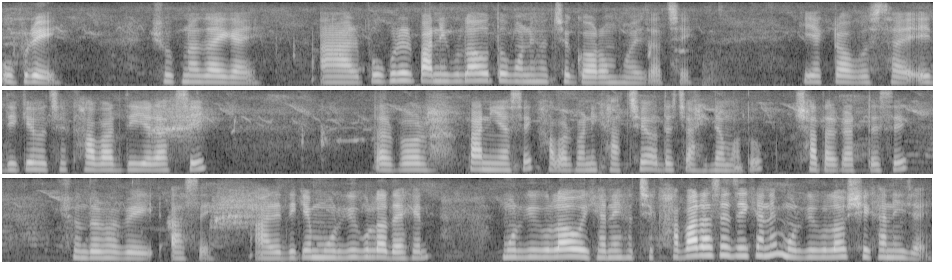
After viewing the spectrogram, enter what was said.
উপরে, শুকনো জায়গায়? আর পুকুরের পানিগুলোও তো মনে হচ্ছে গরম হয়ে যাচ্ছে। এই একটা অবস্থায় এইদিকে হচ্ছে খাবার দিয়ে রাখছি। তারপর পানি আছে, খাবার পানি খাচ্ছে, ওদের চাহিদা মতো। সাঁতার কাটতেছে, সুন্দরভাবে আছে। আর এদিকে মুরগিগুলো দেখেন, মুরগিগুলোও ওইখানে হচ্ছে খাবার আছে যেখানে, মুরগিগুলোও সেখানেই যায়।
